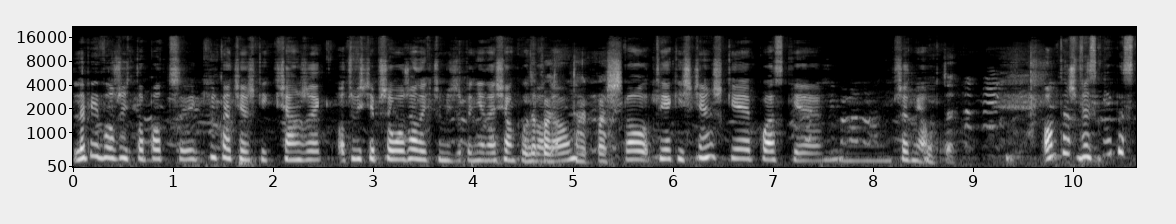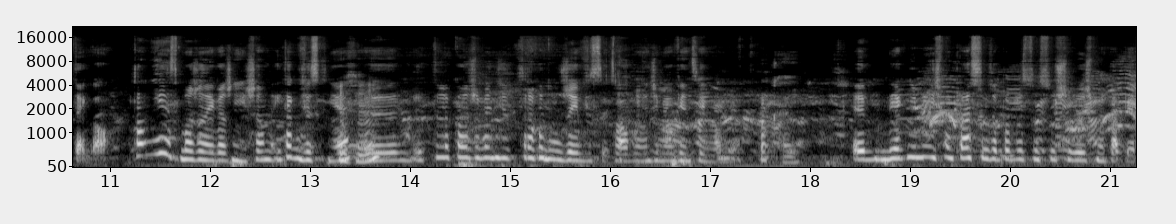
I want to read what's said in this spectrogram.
Lepiej włożyć to pod e, kilka ciężkich książek, oczywiście przełożonych czymś, żeby nie nasiąkły No wodą. tak, właśnie. Bo tu jakieś ciężkie, płaskie mm, przedmioty. On też wyschnie bez tego. To nie jest może najważniejsze, on i tak wyschnie, Mhm. y, tylko że będzie trochę dłużej wysychał, bo będzie miał więcej wody. Okej. Y, Jak nie mieliśmy prasy, to po prostu suszyłyśmy papier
